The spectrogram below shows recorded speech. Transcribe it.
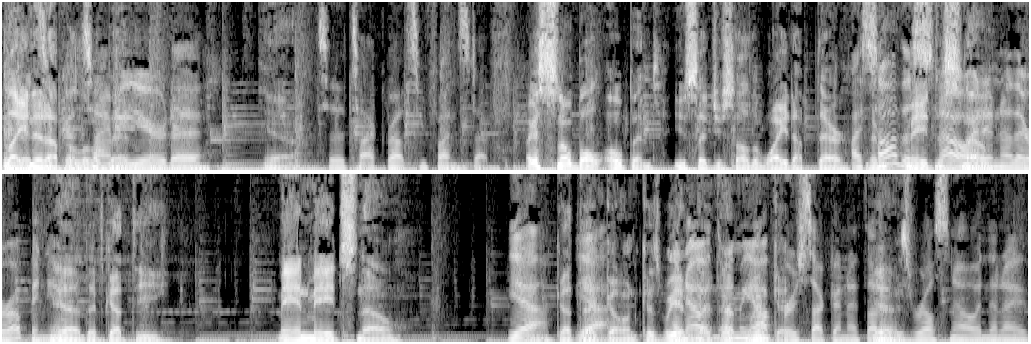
Lighten it's it up a good little time bit. of year to Yeah. to talk about some fun stuff. I guess Snowbowl opened. You said you saw the white up there. I They saw the made snow. I didn't know they were open yet. Yeah, they've got the man-made snow. Yeah, Got that yeah. going, 'cause we I know it threw me off for a second. I thought Yeah. it was real snow, and then I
